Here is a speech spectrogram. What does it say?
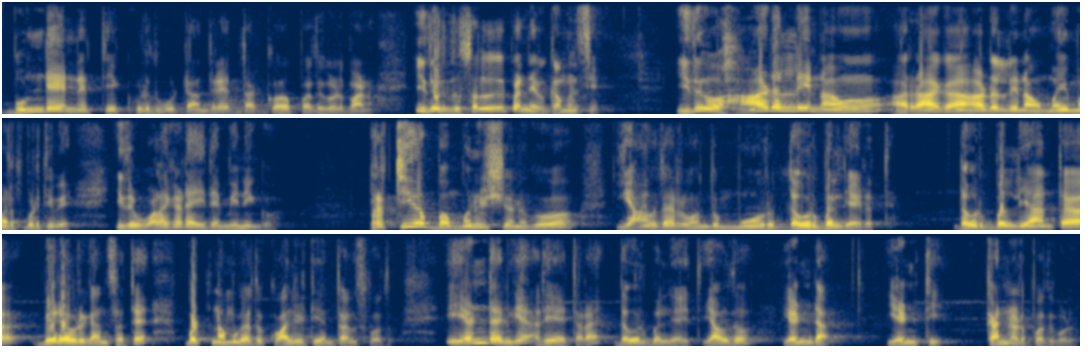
ಬುಂಡೆ ನೆತ್ತಿ ಕುಡಿದ್ಬಿಟ್ಟ ಅಂದರೆ ತಕ್ಕ ಪದಗಳು ಬಾಣ. ಇದ್ರದ್ದು ಸ್ವಲ್ಪ ನೀವು ಗಮನಿಸಿ. ಇದು ಹಾಡಲ್ಲಿ ನಾವು, ಆ ರಾಗ ಹಾಡಲ್ಲಿ ನಾವು ಮೈ ಮರೆತು ಬಿಡ್ತೀವಿ ಇದ್ರ ಒಳಗಡೆ ಇದೆ ಮೀನಿಂಗು. ಪ್ರತಿಯೊಬ್ಬ ಮನುಷ್ಯನಿಗೂ ಯಾವುದಾದ್ರು ಒಂದು ಮೂರು ದೌರ್ಬಲ್ಯ ಇರುತ್ತೆ. ದೌರ್ಬಲ್ಯ ಅಂತ ಬೇರೆಯವ್ರಿಗೆ ಅನಿಸುತ್ತೆ, ಬಟ್ ನಮಗದು ಕ್ವಾಲಿಟಿ ಅಂತ ಅನಿಸ್ಬೋದು. ಈ ಎಂಡನಿಗೆ ಅದೇ ಥರ ದೌರ್ಬಲ್ಯ ಆಯಿತು ಯಾವುದು? ಎಂಡ ಎಂಟಿ ಕನ್ನಡ ಪದಗಳು.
